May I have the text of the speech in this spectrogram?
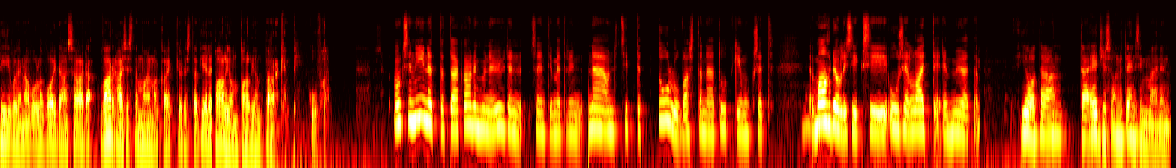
viivojen avulla voidaan saada varhaisesta maailmankaikkeudesta vielä paljon paljon tarkempi kuva. Onko se niin, että tämä 21 senttimetrin, nämä on nyt sitten tullut vasta nämä tutkimukset mahdollisiksi uusien laitteiden myötä? Joo, tämä, on, tämä Edges on nyt ensimmäinen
